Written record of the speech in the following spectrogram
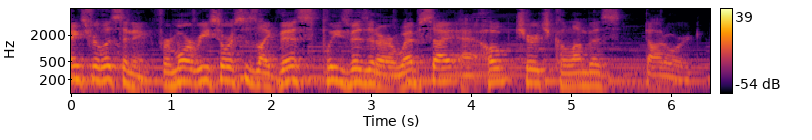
Thanks for listening. For more resources like this, please visit our website at hopechurchcolumbus.org.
